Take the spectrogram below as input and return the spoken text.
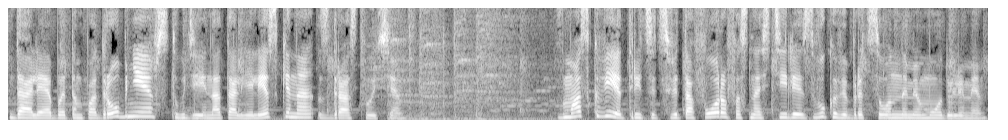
Далее об этом подробнее в студии Наталья Лескина. Здравствуйте. В Москве 30 светофоров оснастили звуковибрационными модулями.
